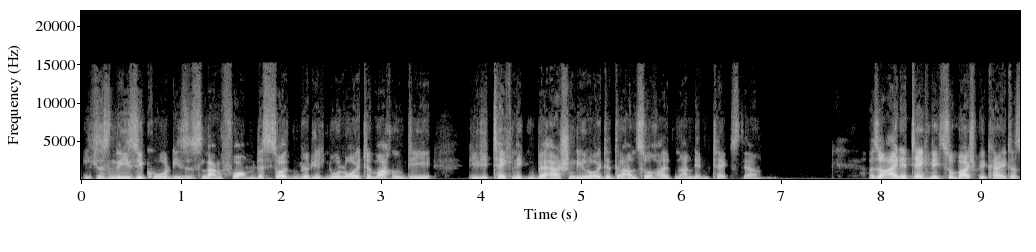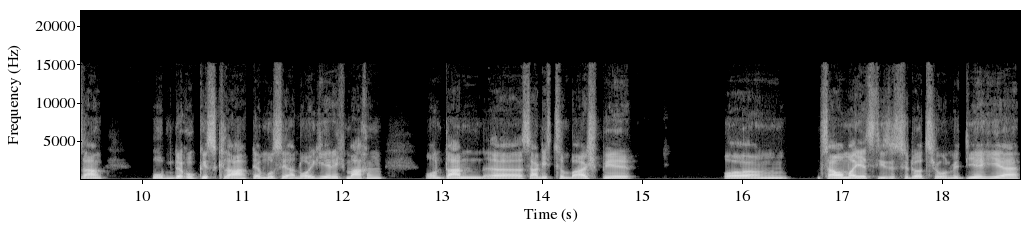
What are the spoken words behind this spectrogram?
es ist ein Risiko, dieses Langform. Mhm. Das sollten wirklich nur Leute machen, die, die die Techniken beherrschen, die Leute dran zu halten an dem Text. Ja. Also eine Technik zum Beispiel kann ich da sagen, oben der Hook ist klar, der muss ja neugierig machen. Und dann äh, sage ich zum Beispiel, ähm, sagen wir mal jetzt diese Situation mit dir hier.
